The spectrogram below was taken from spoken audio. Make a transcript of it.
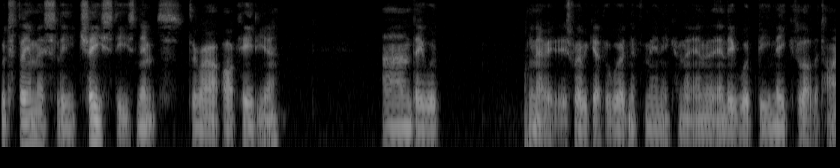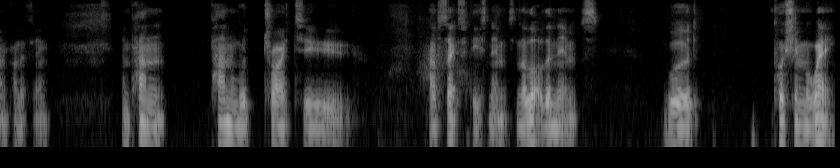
would famously chase these nymphs throughout Arcadia, and they would, you know, it's where we get the word nymphomaniac, and, and, and they would be naked a lot of the time, kind of thing. And Pan, Pan would try to have sex with these nymphs, and a lot of the nymphs would push him away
